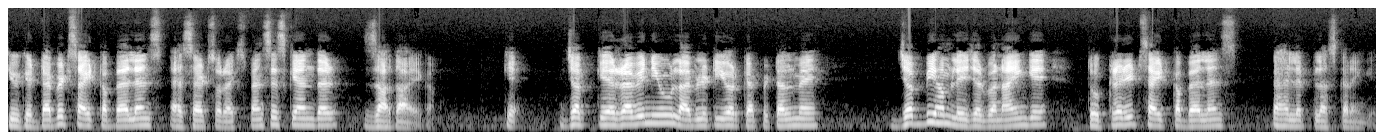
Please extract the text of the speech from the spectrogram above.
क्योंकि डेबिट साइड का बैलेंस एसेट्स और एक्सपेंसेस के अंदर ज़्यादा आएगा। कि जबकि रेवेन्यू लाइबिलिटी और कैपिटल में जब भी हम लेजर बनाएँगे तो क्रेडिट साइड का बैलेंस पहले प्लस करेंगे।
